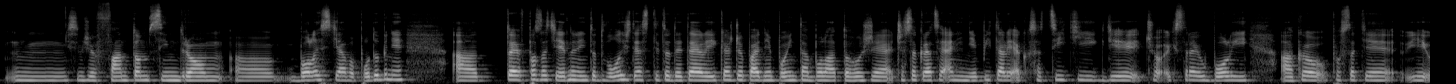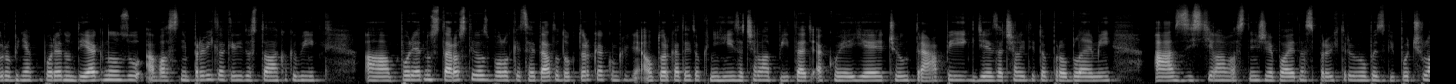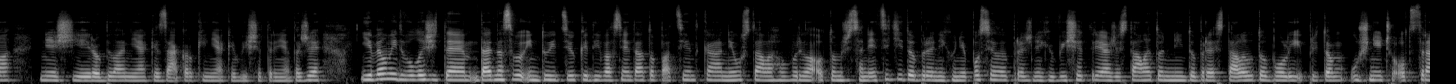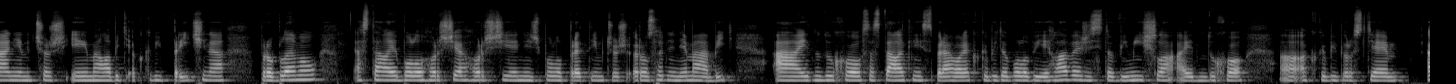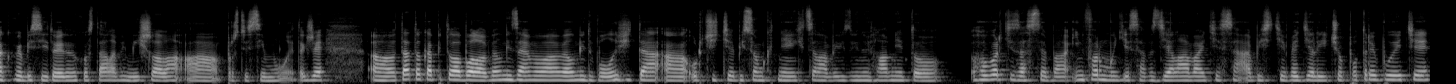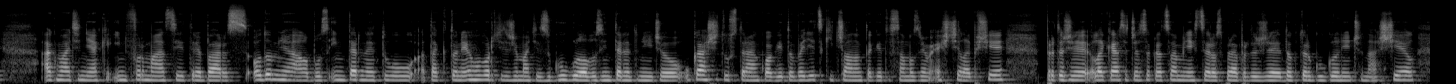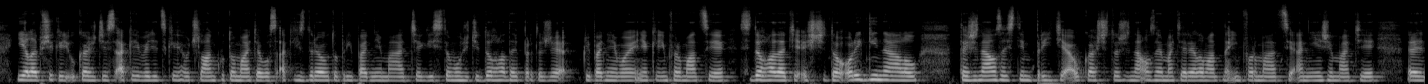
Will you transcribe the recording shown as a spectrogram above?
myslím, že phantom syndrom uh, bolesti alebo podobne. A to je v podstate jedno, nie je to dôležité asi tieto detaily. Každopádne pointa bola toho, že častokrát sa ani nepýtali, ako sa cíti, kde čo extra ju bolí, a ako v podstate jej urobiť nejakú poriadnu diagnózu a vlastne prvýkrát, kedy dostala ako keby a poriadnu starostlivosť bolo, keď sa aj táto doktorka, konkrétne autorka tejto knihy, začala pýtať, ako je, je čo ju trápi, kde začali tieto problémy a zistila vlastne, že bola jedna z prvých, ktorú vôbec vypočula, než jej robila nejaké zákroky, nejaké vyšetrenia. Takže je veľmi dôležité dať na svoju intuíciu, kedy vlastne táto pacientka neustále hovorila o tom, že sa necíti dobre, nech ju neposielajú preč, nech ju vyšetria, že stále to nie je dobré, stále ju to boli, pritom už niečo odstránili, čož jej mala byť ako keby príčina problémov a stále bolo horšie a horšie, než bolo predtým, čož rozhodne nemá byť a jednoducho sa stále k nej správali, ako keby to bolo v jej hlave, že si to vymýšľa a jednoducho ako keby proste ako keby si to jednoducho stále vymýšľala a proste simuluje. Takže uh, táto kapitola bola veľmi zaujímavá, veľmi dôležitá a určite by som k nej chcela vyzvinúť hlavne to hovorte za seba, informujte sa, vzdelávajte sa, aby ste vedeli, čo potrebujete. Ak máte nejaké informácie, treba odo mňa alebo z internetu, tak to nehovorte, že máte z Google alebo z internetu niečo, ukážte tú stránku, ak je to vedecký článok, tak je to samozrejme ešte lepšie, pretože lekár sa častokrát s vami nechce rozprávať, pretože doktor Google niečo našiel. Je lepšie, keď ukážete, z akej vedeckého článku to máte alebo z akých zdrojov to prípadne máte, kde si to môžete dohľadať, pretože prípadne moje nejaké informácie si dohľadáte ešte do originálov. Takže naozaj s tým príďte a ukážte ukážte to, že naozaj máte relevantné informácie a nie, že máte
